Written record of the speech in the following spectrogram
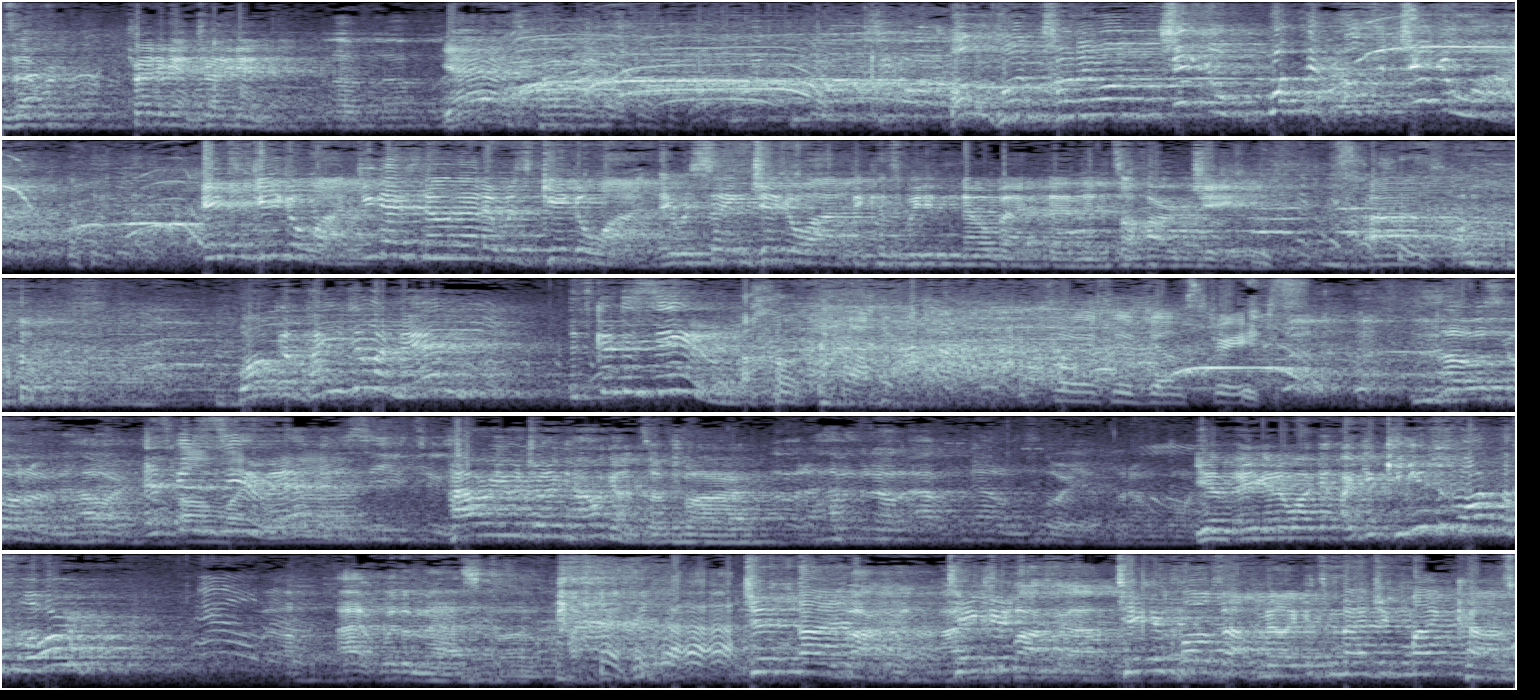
Is that work? Try it again, try it again. Hello, hello. Yes, perfect. gigawatt. What the hell's a gigawatt? It's gigawatt. You guys know that it was gigawatt. They were saying gigawatt because we didn't know back then that it's a hard G. Uh, welcome. How you doing, man? It's good to see you. 22 Jump Street. Oh, what's going on, man? How are you? It's good to see you, man. Good to see you too. How are you enjoying Comic Con so far? Oh, I haven't been on, out, been on the floor yet, but I'm going. You, are you gonna walk? Are you? Can you just walk the floor? I, with a mask on. Just uh, Chewbacca. take I'm your Chewbacca. take your clothes off and be like it's Magic Mike cosplay.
